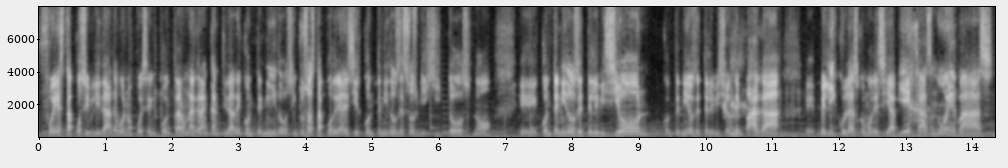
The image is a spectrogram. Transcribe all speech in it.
fue esta posibilidad de, bueno, pues encontrar una gran cantidad de contenidos, incluso hasta podría decir contenidos de esos viejitos, ¿no? Eh, contenidos de televisión, contenidos de televisión de paga, eh, películas, como decía, viejas, nuevas.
